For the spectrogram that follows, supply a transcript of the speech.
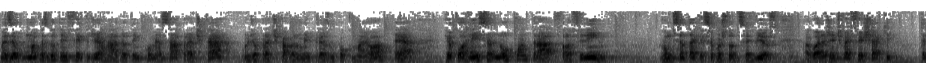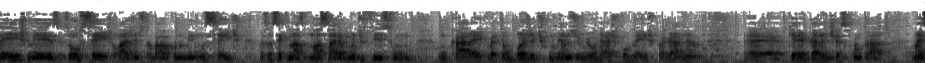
Mas eu- uma coisa que eu tenho feito de errado, eu tenho que começar a praticar, onde eu praticava numa empresa um pouco maior, é recorrência no contrato. Fala, filhinho, vamos sentar aqui, você gostou do serviço? Agora a gente vai fechar aqui três meses ou seis. Lá a gente trabalhava com no mínimo seis. Mas eu sei que na nossa área é muito difícil um, um cara aí que vai ter um budget com menos de mil reais por mês pagar, né? É, querer garantir esse contrato. Mas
